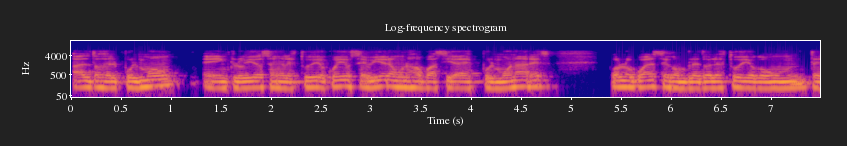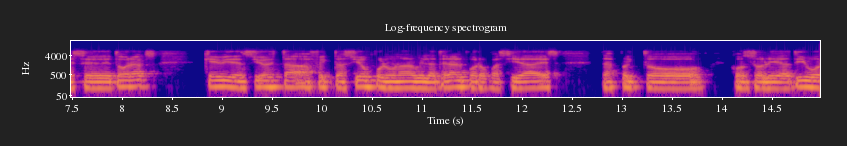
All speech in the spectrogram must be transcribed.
altos del pulmón, e incluidos en el estudio cuello, se vieron unas opacidades pulmonares, por lo cual se completó el estudio con un TC de tórax que evidenció esta afectación pulmonar bilateral por opacidades de aspecto consolidativo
